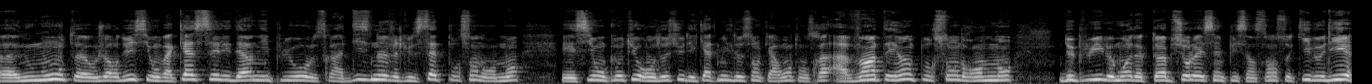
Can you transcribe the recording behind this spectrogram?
euh, nous montent aujourd'hui. Si on va casser les derniers plus hauts, on sera à 19,7% de rendement. Et si on clôture en dessus des 4240, on sera à 21% de rendement depuis le mois d'octobre sur le S&P 500, ce qui veut dire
